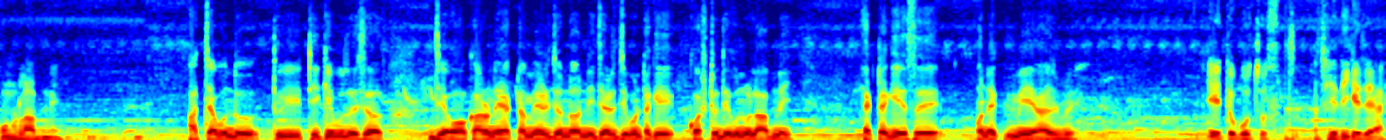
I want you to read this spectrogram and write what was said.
কোনো লাভ নেই। আচ্ছা বন্ধু তুই ঠিকই বুঝেছ যে অকারণে একটা মেয়ের জন্য নিজের জীবনটাকে কষ্ট দিয়ে কোনো লাভ নেই। একটা গিয়েছে অনেক মেয়ে আসবে। এই তো বলছোস। আচ্ছা এদিকে যায়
